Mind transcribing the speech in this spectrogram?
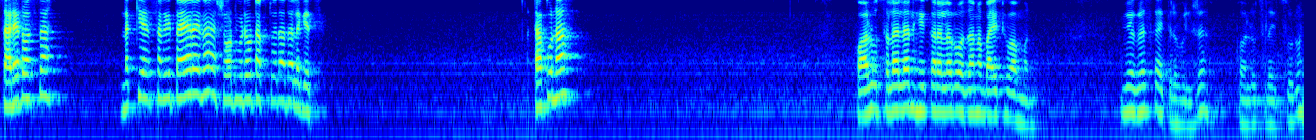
साडेआठ वाजता? नक्की सगळे तयार आहे ना? शॉर्ट व्हिडिओ टाकतोय दादा लगेच. टाकू ना? कॉल उचलायला आणि हे करायला रोजाना बाय ठेवा मन वेगळंच काहीतरी होईल र कॉल उचलायचं सोडून.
